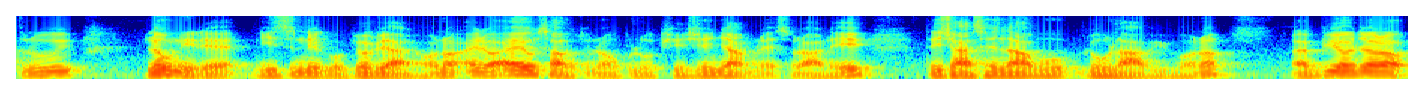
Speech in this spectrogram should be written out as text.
သူတို့လုံနေတဲ့နီးစနစ်ကိုပြောပြတယ်ဗောနော်အဲ့တော့အဲ့ဥစ္စာကိုကျွန်တော်ဘယ်လိုဖြည့်ရှင်းကြမလဲဆိုတာလေတေချာစဉ်းစားဖို့လိုလာပြီဗောနော်အဲပြီးတော့ကျတော့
